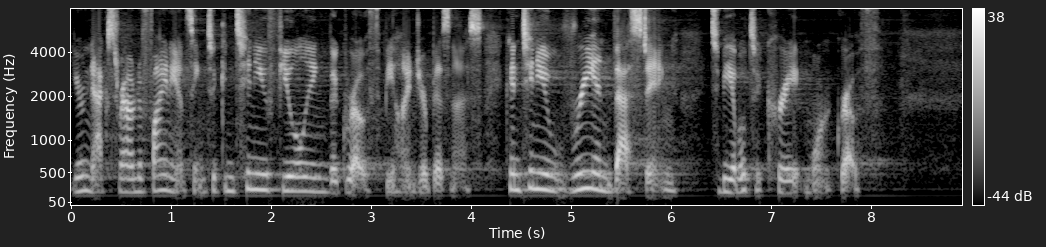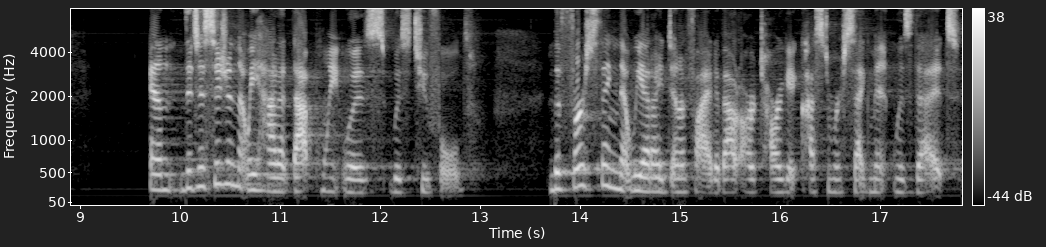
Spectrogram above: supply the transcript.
your next round of financing to continue fueling the growth behind your business, continue reinvesting to be able to create more growth. And the decision that we had at that point was, was twofold. The first thing that we had identified about our target customer segment was that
